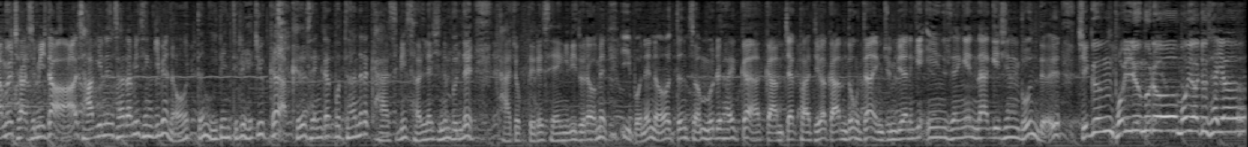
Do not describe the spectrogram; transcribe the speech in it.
아, 사람을 찾습니다. 사귀는 사람이 생기면 어떤 이벤트를 해줄까? 그 생각부터 하느라 가슴이 설레시는 분들, 가족들의 생일이 돌아오면 이번엔 어떤 선물을 할까? 깜짝 파티와 감동 타임 준비하는 게 인생의 낙이신 분들, 지금 볼륨으로 모여주세요.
